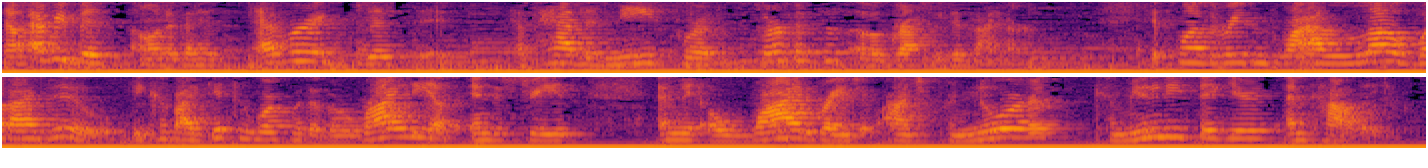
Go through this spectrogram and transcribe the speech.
Now, every business owner that has ever existed has had the need for the services of a graphic designer. It's one of the reasons why I love what I do because I get to work with a variety of industries and meet a wide range of entrepreneurs, community figures, and colleagues.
